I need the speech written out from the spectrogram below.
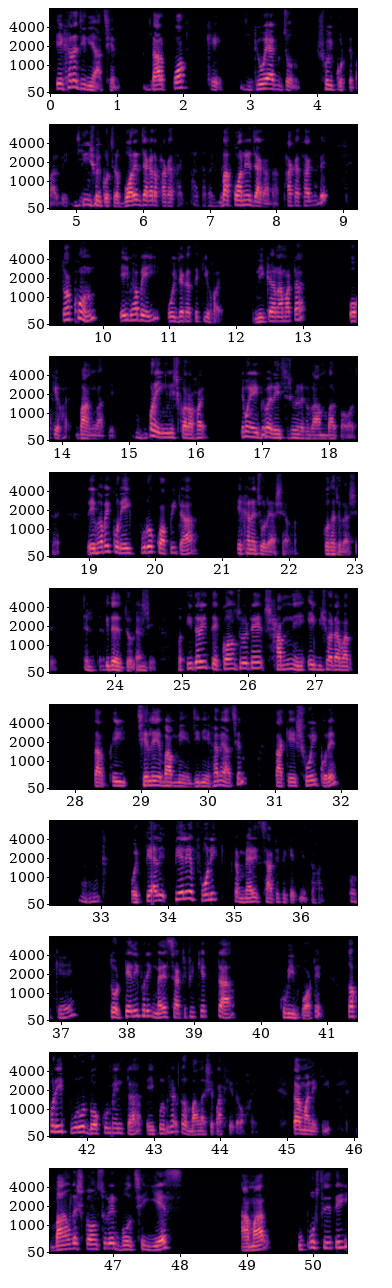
এখানে যিনি আছেন তার পক্ষে জি, কেউ একজন সই করতে পারবে। জি। তিনি সই করছেন না। বরের জায়গাটা ফাঁকা থাকবে ফাঁকা থাকবে। বা কনের জায়গাটা ফাঁকা থাকবে। তখন এইভাবেই ওই জায়গাতে কি হয়? নিকাহনামাটা ওকে হয় বাংলাতে। হুম, পরে ইংলিশ করা হয় এবং এইভাবে রেজিস্ট্রেশনের একটা নাম্বার পাওয়া যায়। তো এইভাবেই করে এই পুরো কপিটা এখানে চলে আসে আবার। কোথায় চলে আসে? ইতালিতে। চলে আসে। তো ইতালিতে কনসুলেটের সামনে এই বিষয়টা আবার তার এই ছেলে বা মেয়ে যিনি এখানে আছেন তাকে সই করে। ওই টেলি টেলিফোনিক একটা ম্যারেজ সার্টিফিকেট নিতে হয় ওকে। তো টেলিফোনিক ম্যারেজ সার্টিফিকেটটা খুব ইম্পর্টেন্ট তখন এই পুরো ডকুমেন্টটা এই পুরো বিষয়টা তো বাংলাদেশে পাঠিয়ে দেওয়া হয় তার মানে কি বাংলাদেশ কনসুলেট বলছে ইয়েস আমার উপস্থিতিতেই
